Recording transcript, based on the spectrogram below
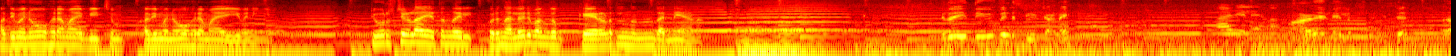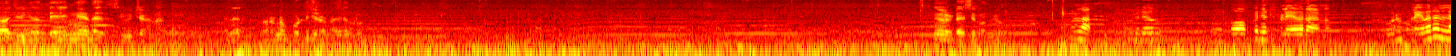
അതിമനോഹരമായ ബീച്ചും അതിമനോഹരമായ ഈവനിങ്ങും ടൂറിസ്റ്റുകളായി എത്തുന്നതിൽ ഒരു നല്ലൊരു പങ്കും കേരളത്തിൽ നിന്നും തന്നെയാണ്. ഇത് ഈ ദ്വീപിന്റെ സ്വീറ്റ് ആണേ. വാഴയിലയാണ്? വാഴയിലയിൽ പൊതിഞ്ഞിട്ട് വച്ചിരിക്കുന്ന തേങ്ങയുടെ സ്വീറ്റ് ആണ്. അതിന് ഒരെണ്ണം പൊട്ടിച്ചിട്ടുണ്ടായിരുന്നു. ടേസ്റ്റ് പറഞ്ഞു? ഒരു കോക്കനട്ട് ഫ്ലേവർ ആണ്. ഒരു ഫ്ലേവർ അല്ല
